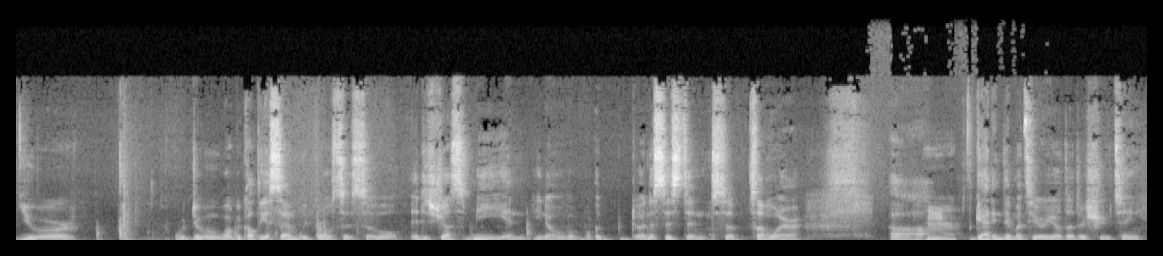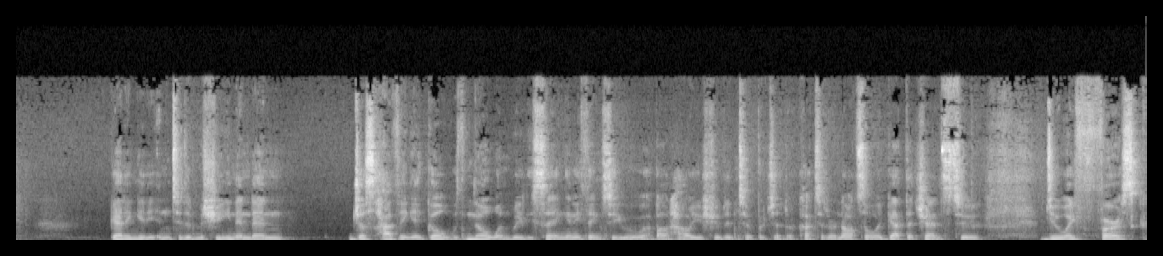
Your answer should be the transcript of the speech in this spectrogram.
you're we're doing what we call the assembly process. So it is just me and you know an assistant somewhere uh, hmm. getting the material that they're shooting, getting it into the machine, and then just having it go with no one really saying anything to you about how you should interpret it or cut it or not. So I get the chance to do a first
